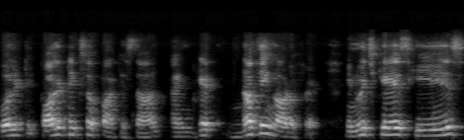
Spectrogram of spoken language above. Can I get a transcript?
politi- politics of Pakistan and get nothing out of it. In which case he is,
